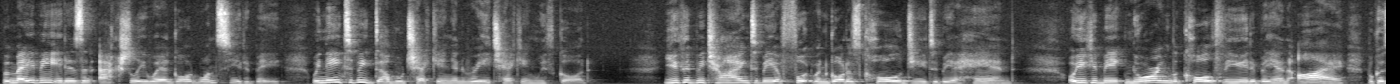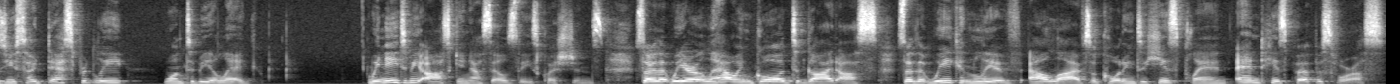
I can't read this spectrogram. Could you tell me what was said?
but maybe it isn't actually where God wants you to be. We need to be double checking and rechecking with God. You could be trying to be a foot when God has called you to be a hand, or you could be ignoring the call for you to be an eye because you so desperately want to be a leg. We need to be asking ourselves these questions so that we are allowing God to guide us so that we can live our lives according to His plan and His purpose for us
